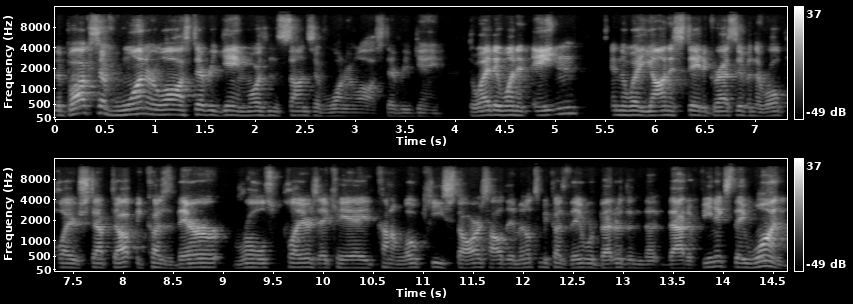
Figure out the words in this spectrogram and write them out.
the Bucks have won or lost every game more than the Suns have won or lost every game. The way they won at Ayton, and the way Giannis stayed aggressive and the role players stepped up because their role players, aka kind of low key stars, Holiday Middleton, because they were better than the, that of Phoenix, they won.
